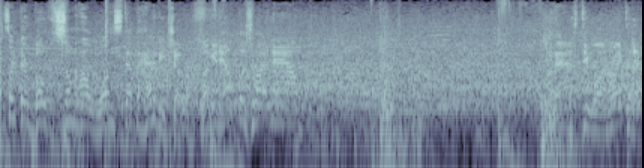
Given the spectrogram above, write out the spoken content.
It's like they're both somehow one step ahead of each other. Looking helpless right now. Nasty one right to the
